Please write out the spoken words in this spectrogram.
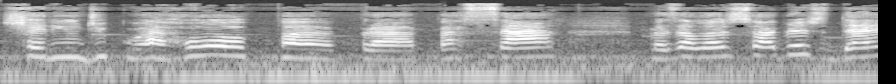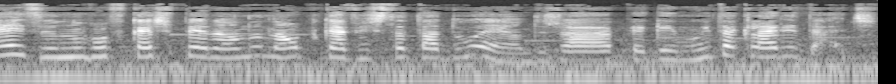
cheirinho de roupa, para passar. Mas a loja só abre às 10 eu não vou ficar esperando não, porque a vista tá doendo. Já peguei muita claridade.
